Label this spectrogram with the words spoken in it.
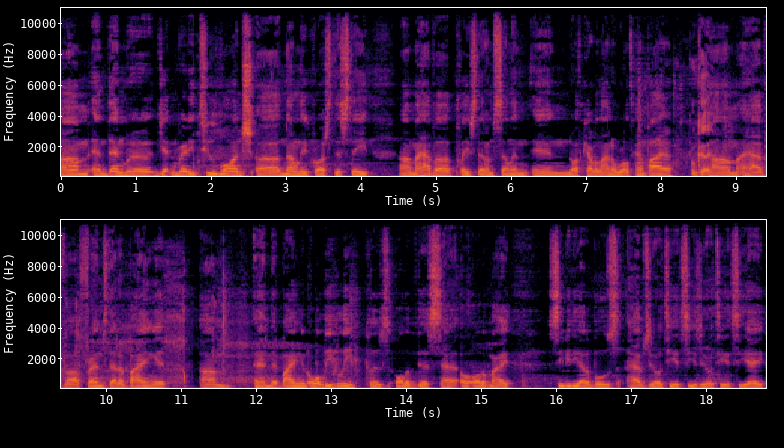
Um, and then we're getting ready to launch uh, not only across the state. Um, I have a place that I'm selling in North Carolina, World Empire. Okay. Um, I have uh, friends that are buying it, um, and they're buying it all legally because all of this, uh, all of my CBD edibles have zero THC, zero THCA.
